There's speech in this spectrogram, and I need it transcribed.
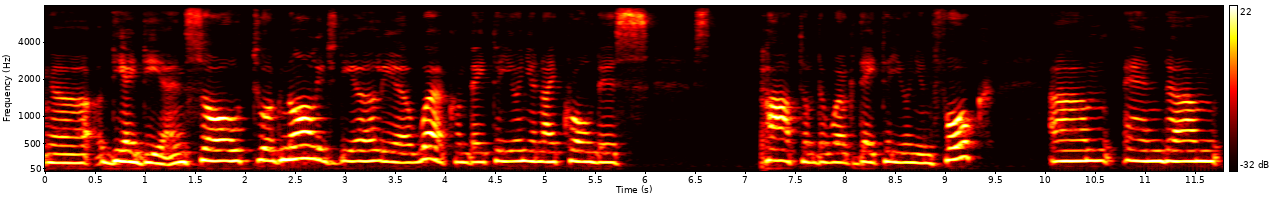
uh, the idea. And so to acknowledge the earlier work on data union, I call this part of the work data union fork. Um, and um,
